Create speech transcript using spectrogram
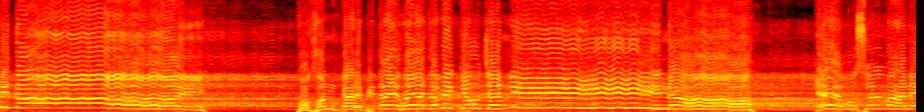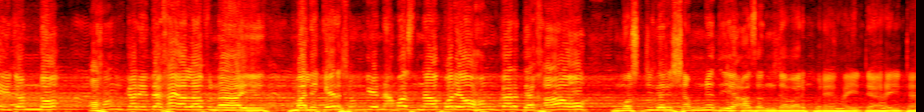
বিদায়? কখনকার বিদায় হয়ে যাবে কেউ জানি না। এ মুসলমান, এই জন্য অহংকারী দেখায় লাভ নাই। মালিকের সঙ্গে নামাজ না পড়ে অহংকার দেখাও মসজিদের সামনে দিয়ে আজান দেওয়ার পরে হাইটা হাইটা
